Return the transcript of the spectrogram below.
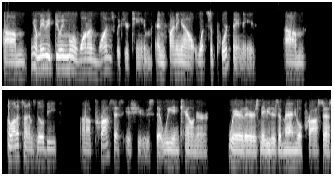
Um, you know, maybe doing more one-on-ones with your team and finding out what support they need. Um, a lot of times there'll be uh, process issues that we encounter where there's maybe there's a manual process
